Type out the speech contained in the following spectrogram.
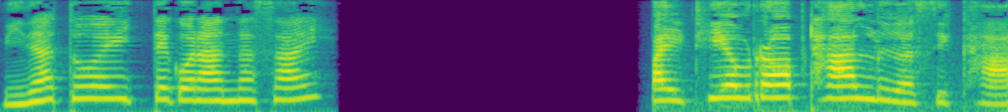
港へ行ってごらんなさい。 ไปเที่ยวรอบท่าเรือสิคะ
